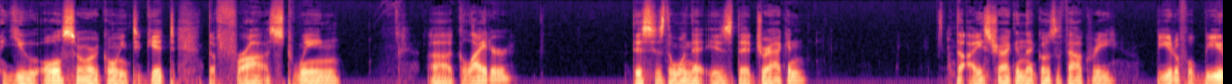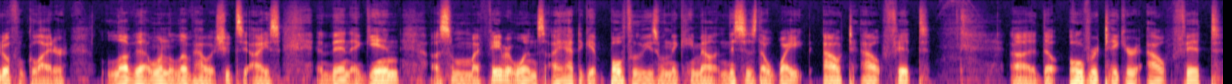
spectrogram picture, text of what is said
you also are going to get the Frostwing uh, glider this is the one that is the dragon the ice dragon that goes with Valkyrie. Beautiful, beautiful glider. Love that one. I love how it shoots the ice. And then again, uh, some of my favorite ones. I had to get both of these when they came out. And this is the white out outfit, uh, the Overtaker outfit,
